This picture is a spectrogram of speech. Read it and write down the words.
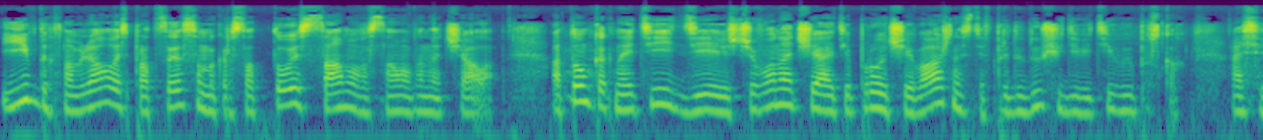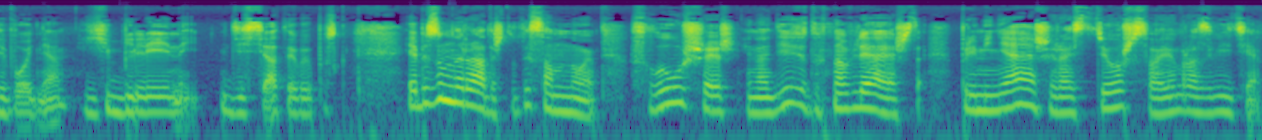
и вдохновлялась процессом и красотой с самого-самого начала. О том, как найти идею, с чего начать и прочие важности в предыдущих девяти выпусках. А сегодня юбилейный десятый выпуск. Я безумно рада, что ты со мной слушаешь и, надеюсь, вдохновляешься, применяешь и растешь в своем развитии,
